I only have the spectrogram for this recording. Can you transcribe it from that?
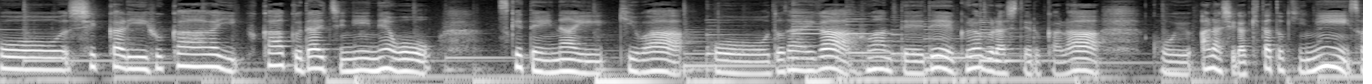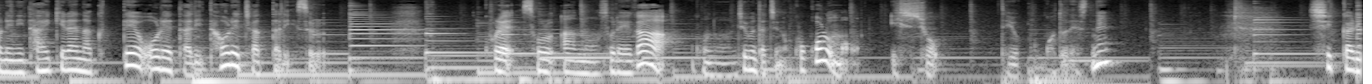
こうしっかり深い深く大地に根をつけていない木はこう土台が不安定でグラグラしてるからこういう嵐が来た時にそれに耐えきれなくて折れたり倒れちゃったりするこれそあのそれがこの自分たちの心も一緒っていうことですね。しっかり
